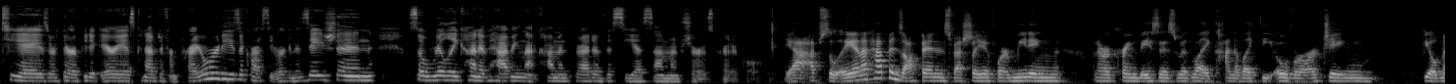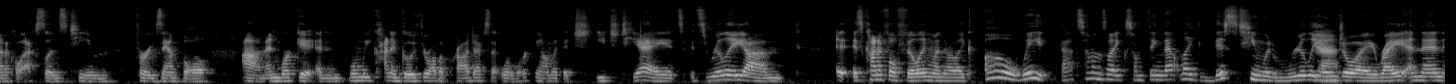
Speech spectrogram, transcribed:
TAs or therapeutic areas can have different priorities across the organization. So, really, kind of having that common thread of the CSM, I'm sure, is critical. Yeah, absolutely. And that happens often, especially if we're meeting on a recurring basis with like kind of like the overarching field medical excellence team, for example. Um, and work it and when we kind of go through all the projects that we're working on with each, each TA, it's it's really um, it's kind of fulfilling when they're like, oh, wait, that sounds like something that like this team would really yeah. enjoy, right? And then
